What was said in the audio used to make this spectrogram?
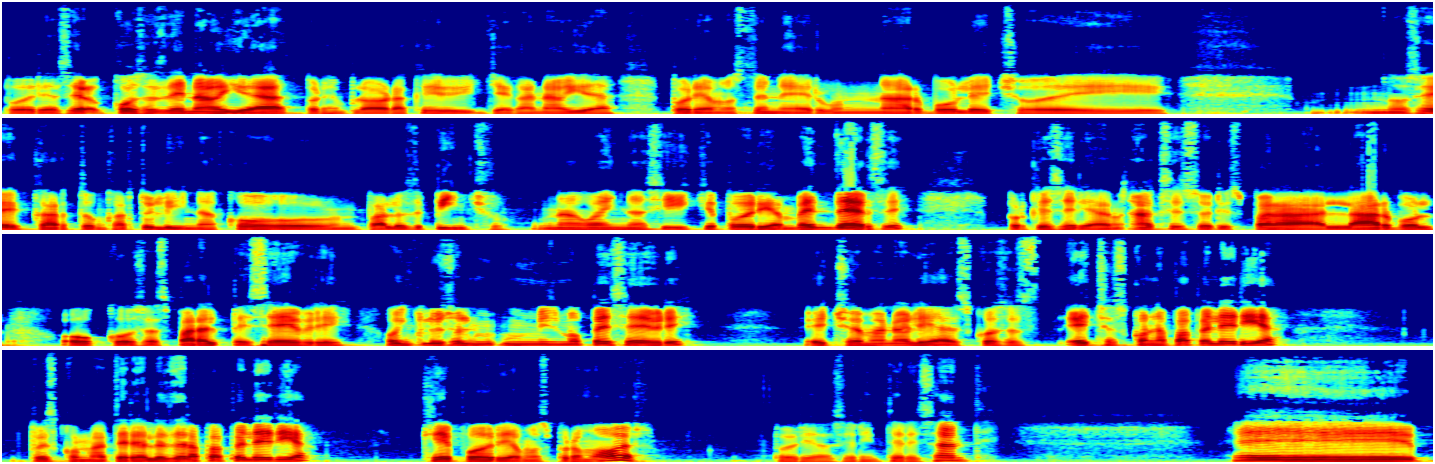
podría ser cosas de Navidad, por ejemplo, ahora que llega Navidad, podríamos tener un árbol hecho de, no sé, cartón, cartulina con palos de pincho, una vaina así que podrían venderse porque serían accesorios para el árbol o cosas para el pesebre o incluso el mismo pesebre hecho de manualidades, cosas hechas con la papelería, pues con materiales de la papelería que podríamos promover. Podría ser interesante. Eh,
